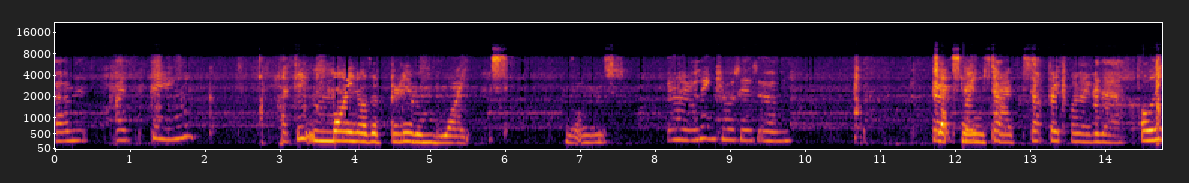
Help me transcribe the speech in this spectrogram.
Um, I think I think mine are the blue and white ones. uh, I think yours is um. Jet's red- name that, tags. that red one over there. Oh,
